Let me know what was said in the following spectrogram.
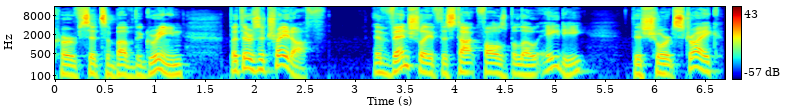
curve sits above the green. But there's a trade-off. Eventually, if the stock falls below 80, this short strike,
